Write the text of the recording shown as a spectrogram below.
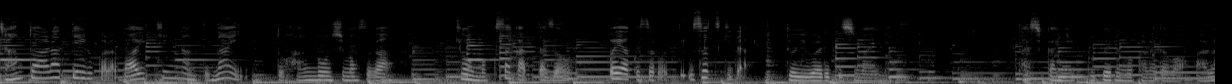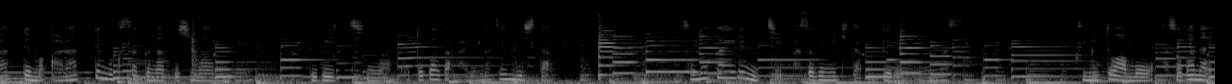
ちゃんと洗っているからばい菌なんてないと反論しますが今日も臭かったぞ。親子揃って嘘つきだと言われてしまいます。確かにプペルの体は洗っても洗っても臭くなってしまうのでルビッチには言葉がありませんでした。その帰り道遊びに来たプペルに言います。君とはもう遊ばない。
